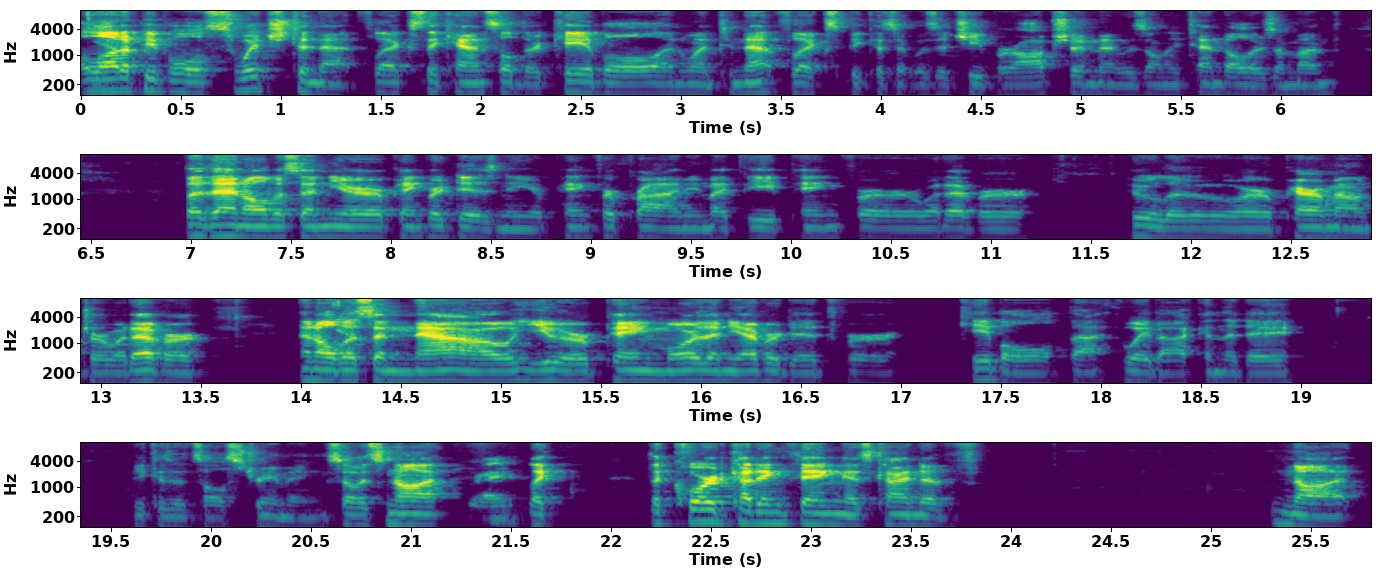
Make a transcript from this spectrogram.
a lot of people switched to Netflix. They canceled their cable and went to Netflix because it was a cheaper option. It was only ten dollars a month. But then all of a sudden you're paying for Disney, you're paying for Prime, you might be paying for whatever Hulu or Paramount or whatever. And all Yeah. of a sudden now you're paying more than you ever did for cable that way back in the day because it's all streaming. So it's not Right. the cord cutting thing is kind of not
